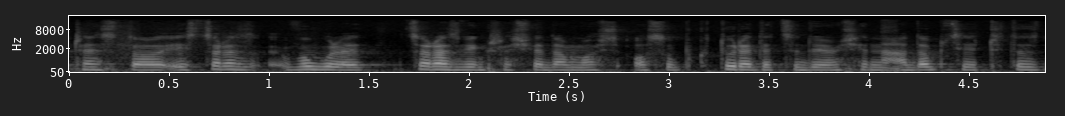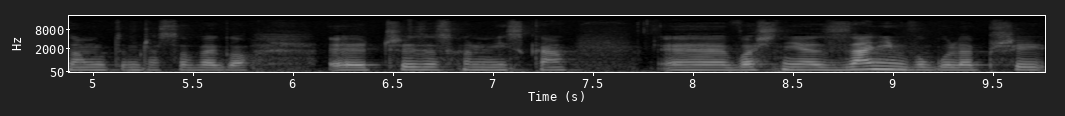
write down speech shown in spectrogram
często jest coraz, w ogóle coraz większa świadomość osób, które decydują się na adopcję, czy to z domu tymczasowego, e, czy ze schroniska. E, właśnie zanim w ogóle przy,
